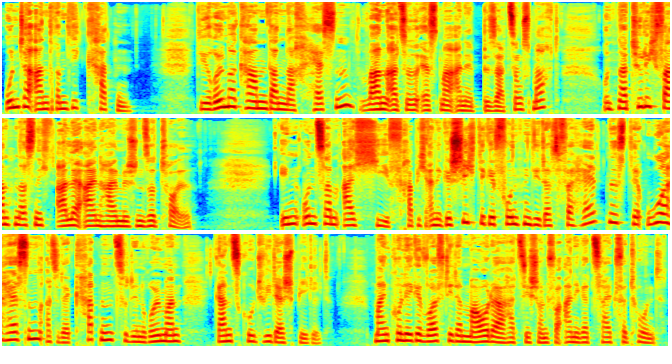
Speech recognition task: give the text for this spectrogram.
Unter anderem die Katten. Die Römer kamen dann nach Hessen, waren also erstmal eine Besatzungsmacht und natürlich fanden das nicht alle Einheimischen so toll. In unserem Archiv habe ich eine Geschichte gefunden, die das Verhältnis der Urhessen, also der Katten, zu den Römern ganz gut widerspiegelt. Mein Kollege Wolf-Dieter Mauder hat sie schon vor einiger Zeit vertont.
